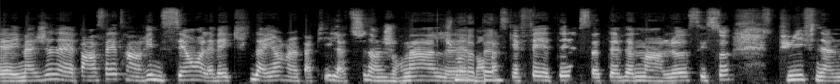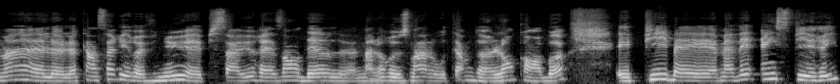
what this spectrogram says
euh, imagine, elle pensait être en rémission. Elle avait écrit d'ailleurs un papier là-dessus dans le journal. Euh, bon, parce qu'elle fêtait cet événement-là, c'est ça. Puis finalement, le, cancer est revenu, et puis ça a eu raison d'elle, malheureusement, au terme d'un long combat. Et puis, ben, elle m'avait inspiré.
